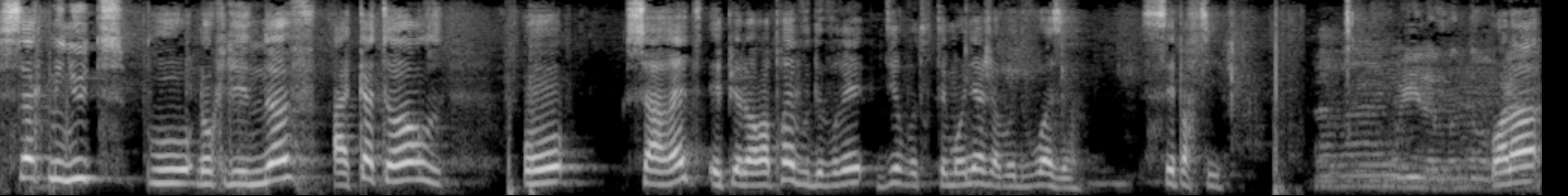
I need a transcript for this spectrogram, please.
5 minutes pour... Donc il est 9 à 14, on s'arrête, et puis alors après vous devrez dire votre témoignage à votre voisin. C'est parti. Oui, là maintenant, Voilà.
